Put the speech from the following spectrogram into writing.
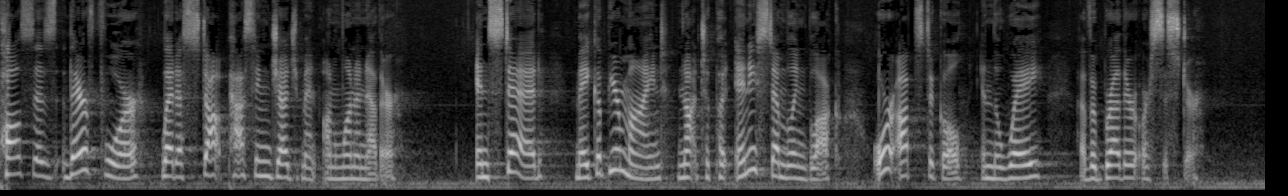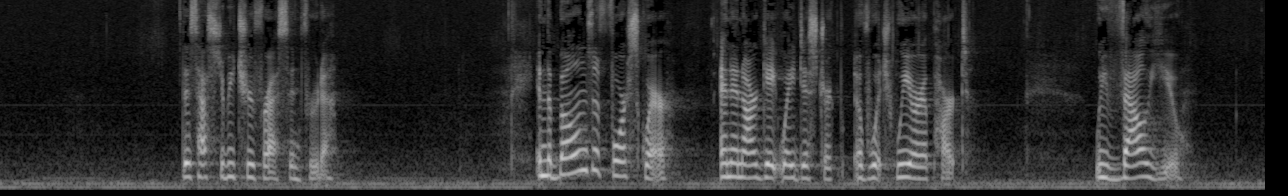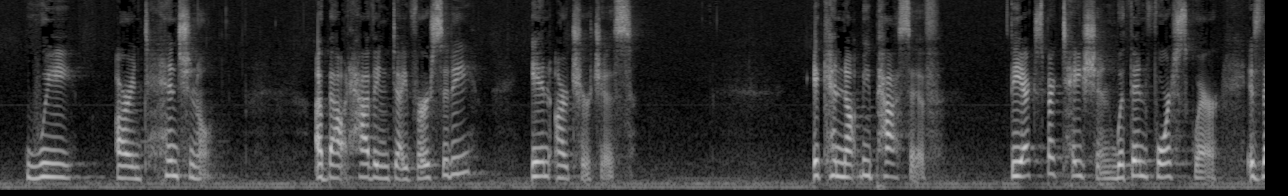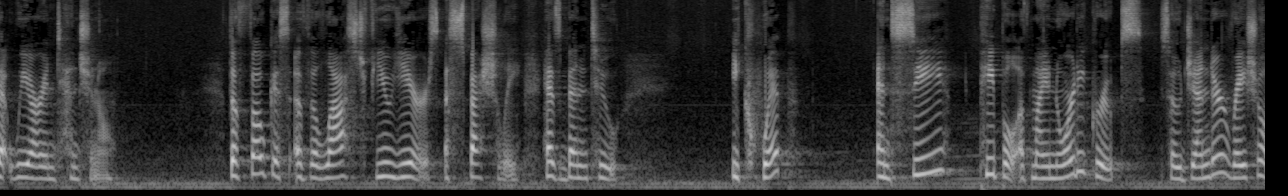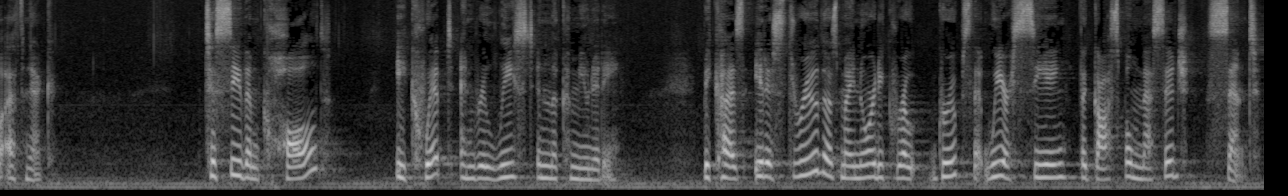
Paul says, Therefore, let us stop passing judgment on one another. Instead, make up your mind not to put any stumbling block or obstacle in the way of a brother or sister. This has to be true for us in Fruita. In the bones of Foursquare and in our Gateway District, of which we are a part, we value, we are intentional about having diversity in our churches. It cannot be passive. The expectation within Foursquare is that we are intentional. The focus of the last few years, especially, has been to equip and see people of minority groups, so gender, racial, ethnic, to see them called, equipped, and released in the community because it is through those minority gro- groups that we are seeing the gospel message sent.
